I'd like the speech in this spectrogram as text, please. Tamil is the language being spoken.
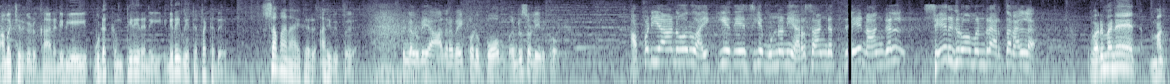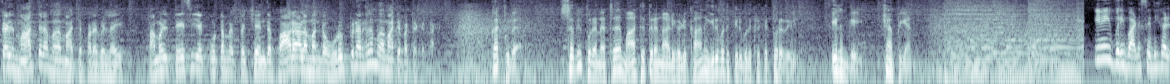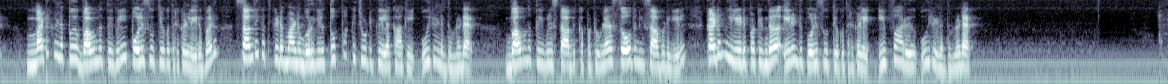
அமைச்சர்களுக்கான நிதியை முடக்கும் பிரேரணை நிறைவேற்றப்பட்டது. சபாநாயகர் அறிவிப்பு. எங்களுடைய ஆதரவை கொடுப்போம் என்று சொல்லியிருக்கிறோம். அப்படியான ஒரு ஐக்கிய தேசிய முன்னணி அரசாங்கத்திலே நாங்கள் சேருகிறோம் என்ற அர்த்தம் அல்ல. வெறுமனே மக்கள் மாத்திரம் ஏமாற்றப்படவில்லை. தமிழ் தேசிய கூட்டமைப்பைச் சேர்ந்த பாராளுமன்ற உறுப்பினர்களும் ஏமாற்றப்பட்டிருக்கின்றனர் கற்புல செவிப்புலனற்ற மாற்றுத்திறனாளிகளுக்கான இருபதுக்கு இருபது கிரிக்கெட் தொடரில் இலங்கை சாம்பியன் இனி விரிவான செய்திகள். மட்டக்களப்பு வவுணத்தீவில் போலீஸ் உத்தியோகத்தர்கள் இருவர் சந்தேகத்துக்கிடமான முறையில் துப்பாக்கிச் சூட்டுக்கு இலக்காகி உயிரிழந்துள்ளனர். வவுணத்தீவில் ஸ்தாபிக்கப்பட்டுள்ள சோதனை சாவடியில் கடமையில் ஈடுபட்டிருந்த இரண்டு போலீஸ் உத்தியோகத்தர்களே இவ்வாறு உயிரிழந்துள்ளனர்.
